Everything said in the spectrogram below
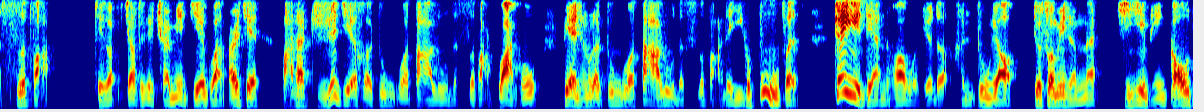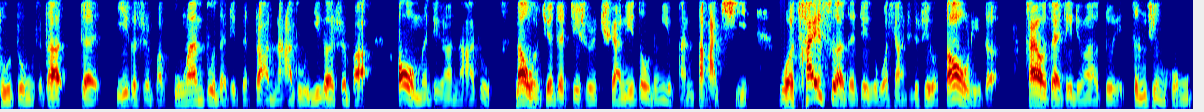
司法。这个叫这个全面接管，而且把它直接和中国大陆的司法挂钩，变成了中国大陆的司法的一个部分。这一点的话，我觉得很重要，就说明什么呢？习近平高度重视他的一个是把公安部的这个抓拿住，一个是把澳门这个拿住。那我觉得这是权力斗争一盘大棋。我猜测的这个，我想这个是有道理的。他要在这地方要对曾庆红、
